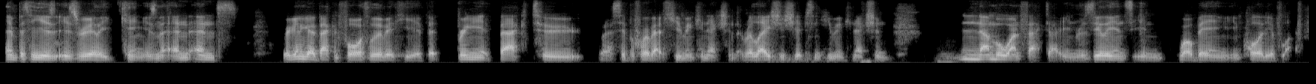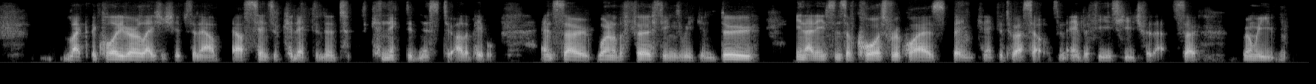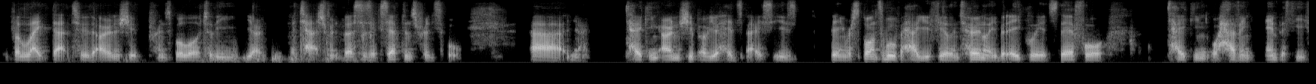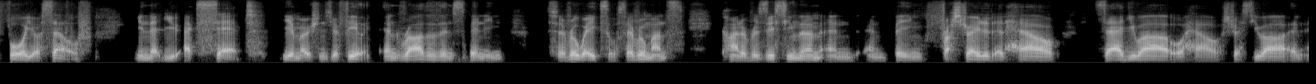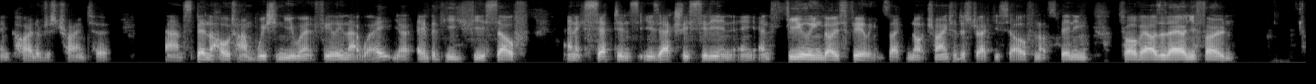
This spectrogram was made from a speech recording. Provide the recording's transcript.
empathy is, is really king, isn't it? And and we're going to go back and forth a little bit here, but bringing it back to what I said before about human connection, the relationships and human connection, number one factor in resilience, in well-being, in quality of life, like the quality of our relationships and our, our sense of connectedness, connectedness to other people. And so one of the first things we can do in that instance, of course, requires being connected to ourselves, and empathy is huge for that. So when we relate that to the ownership principle or to the you know, attachment versus acceptance principle. Uh, you know, taking ownership of your headspace is being responsible for how you feel internally, but equally it's therefore taking or having empathy for yourself in that you accept the emotions you're feeling. And rather than spending several weeks or several months kind of resisting them and, and being frustrated at how sad you are or how stressed you are and, and kind of just trying to um, spend the whole time wishing you weren't feeling that way. You know, empathy for yourself and acceptance is actually sitting and, and feeling those feelings, like not trying to distract yourself, not spending 12 hours a day on your phone,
